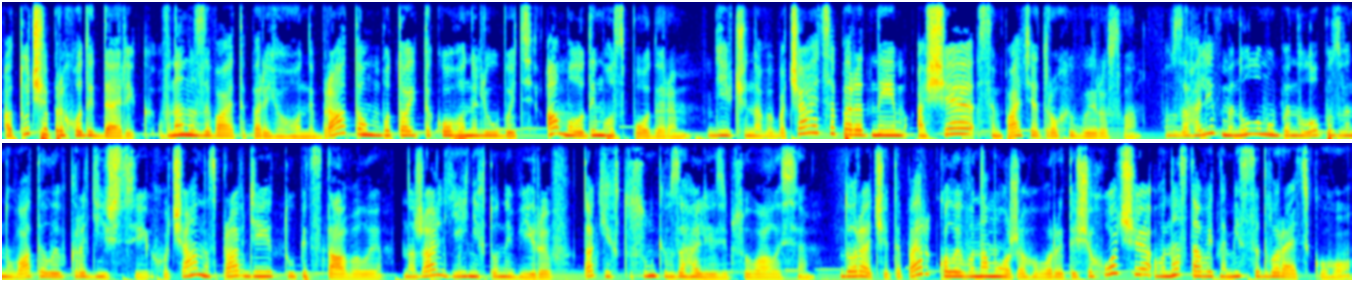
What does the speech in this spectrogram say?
А тут ще приходить Дерік. Вона називає тепер його не братом, бо той такого не любить, а молодим господарем. Дівчина вибачається перед ним, а ще симпатія трохи виросла. Взагалі, в минулому Пенелопу звинуватили в крадіжці, хоча насправді ту підставили. На жаль, їй ніхто не вірив, так їх стосунки взагалі зіпсувалися. До речі, тепер, коли вона може говорити, що хоче, вона ставить на місце дворецького,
